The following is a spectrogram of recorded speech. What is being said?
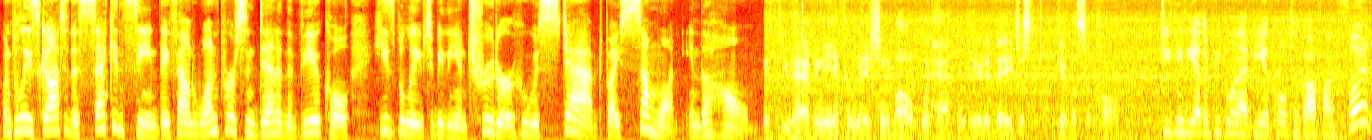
When police got to the second scene, they found one person dead in the vehicle. He's believed to be the intruder who was stabbed by someone in the home. If you have any information about what happened here today, just give us a call. Do you think the other people in that vehicle took off on foot?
